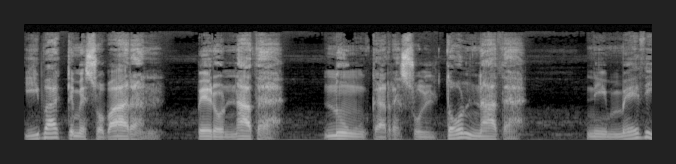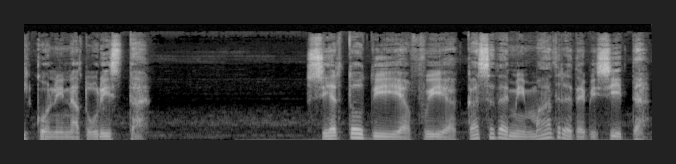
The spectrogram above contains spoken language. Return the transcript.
iba a que me sobaran, pero nada, nunca resultó nada, ni médico ni naturista. Cierto día fui a casa de mi madre de visita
